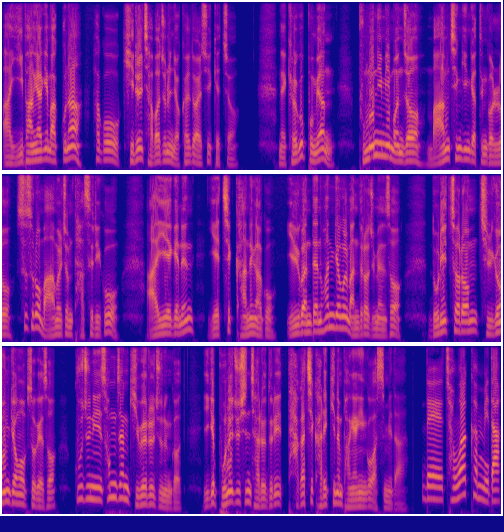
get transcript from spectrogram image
아, 이 방향이 맞구나 하고 길을 잡아주는 역할도 할 수 있겠죠. 네, 결국 보면 부모님이 먼저 마음 챙김 같은 걸로 스스로 마음을 좀 다스리고 아이에게는 예측 가능하고 일관된 환경을 만들어주면서 놀이처럼 즐거운 경험 속에서 꾸준히 성장 기회를 주는 것 이게 보내주신 자료들이 다 같이 가리키는 방향인 것 같습니다. 네, 정확합니다.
